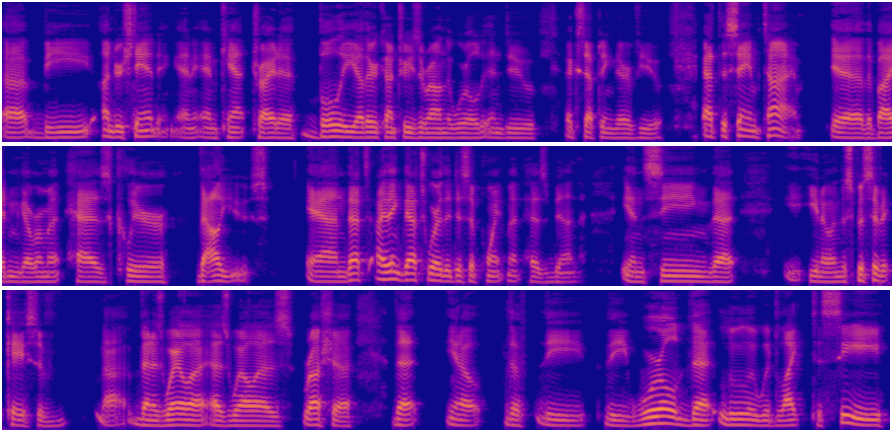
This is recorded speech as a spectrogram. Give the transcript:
uh, be understanding and, and can't try to bully other countries around the world into accepting their view. At the same time, uh, the Biden government has clear values. And that's, I think that's where the disappointment has been in seeing that, you know, in the specific case of uh, Venezuela as well as Russia, that, you know, the the the world that Lula would like to see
